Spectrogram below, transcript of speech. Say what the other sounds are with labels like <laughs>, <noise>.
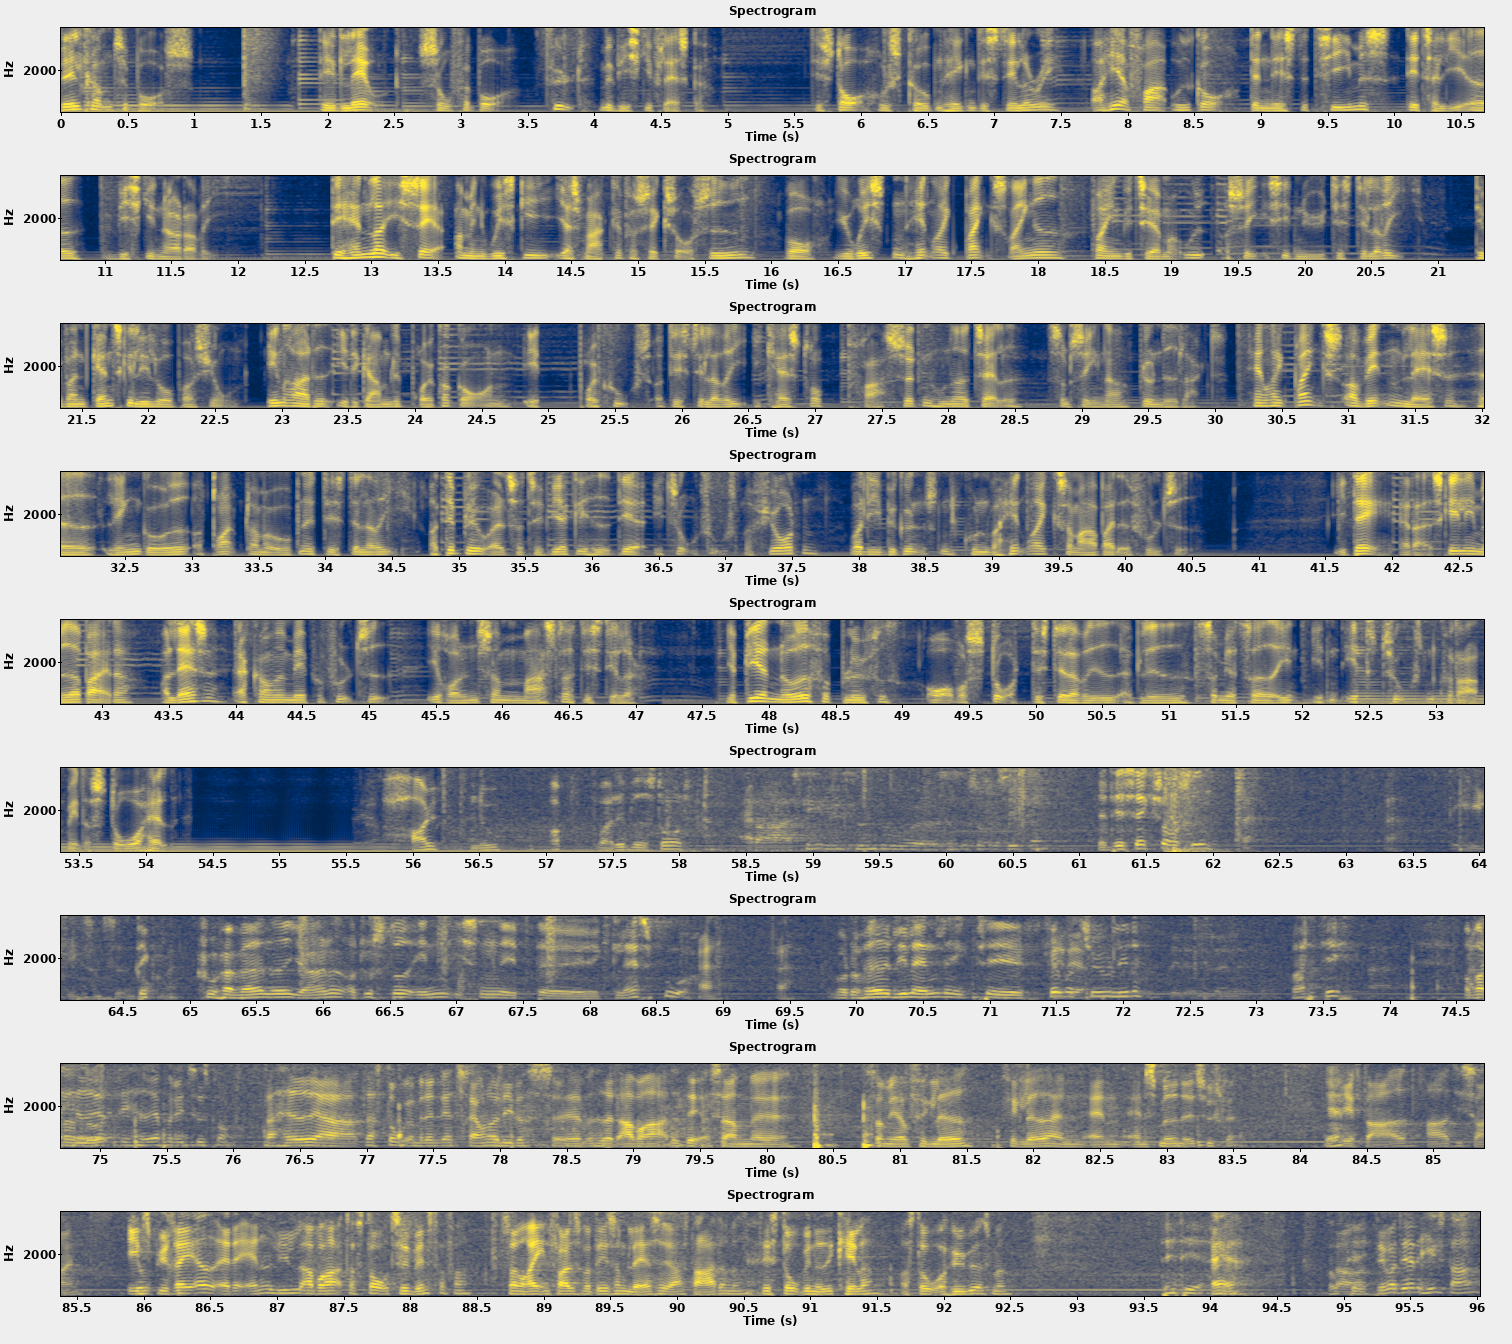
Velkommen til bords. Det er et lavt sofabord, fyldt med whiskyflasker. Det står hos Copenhagen Distillery, og herfra udgår den næste times detaljerede whiskynørderi. Det handler især om en whisky, jeg smagte for seks år siden, hvor juristen Henrik Brinks ringede for at invitere mig ud og se sit nye destilleri. Det var en ganske lille operation, indrettet i det gamle Bryggergården, et bryghus og destilleri i Kastrup fra 1700-tallet, som senere blev nedlagt. Henrik Brinks og vennen Lasse havde længe gået og drømt om at åbne et destilleri, og det blev altså til virkelighed der i 2014, hvor det i begyndelsen kun var Henrik, som arbejdede fuldtid. I dag er der adskillige medarbejdere, og Lasse er kommet med på fuld tid i rollen som Master Distiller. Jeg bliver noget forbløffet over, hvor stort destilleriet er blevet, som jeg træder ind i den 1000 kvadratmeter store hal. Hold nu op, hvor er det blevet stort. Er der sket lidt siden du, øh, siden du så det sidste? Ja, det er seks år siden. Det er helt vildt som tiden Det går, kunne have været nede i hjørnet, og du stod inde i sådan et øh, glasbur, Ja, ja. hvor du havde et lille anlæg til 25 liter. Var det det? Og var det, der havde noget? jeg, det havde jeg på det tidspunkt. Der, havde jeg, der stod jeg med den der 300 liters øh, hvad hedder det, apparatet der, som, øh, som jeg fik lavet, fik lavet af en, af en, af en smed nede i Tyskland. Ja. Efter eget, eget design. Inspireret af det andet lille apparat, der står til venstre for. Som rent faktisk var det, som Lasse og jeg startede med. Det stod vi nede i kælderen og stod og hyggede os med. Det der? Ja, ja. Så Okay. det var der, det hele startede.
